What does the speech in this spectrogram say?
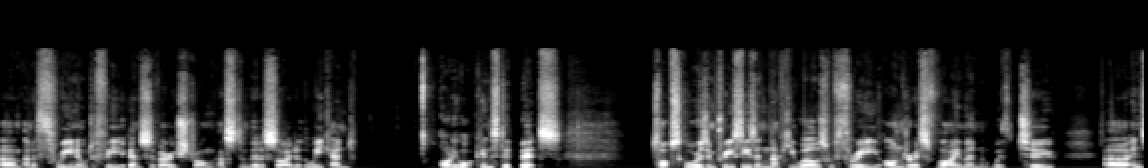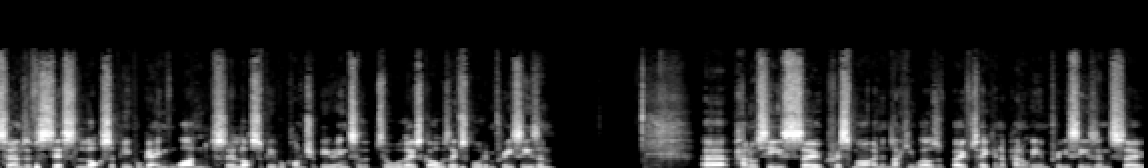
um, and a 3 0 defeat against a very strong Aston Villa side at the weekend. Ollie Watkins did bits. Top scorers in pre-season: Nahki Wells with three, Andreas Weimann with two. Uh, in terms of assists, lots of people getting one, so lots of people contributing to, the, to all those goals they've scored in pre-season. Uh, penalties, so Chris Martin and Nahki Wells have both taken a penalty in pre-season, so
